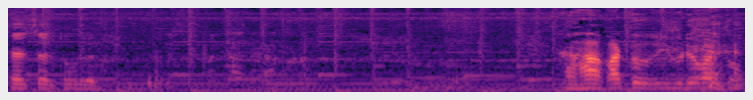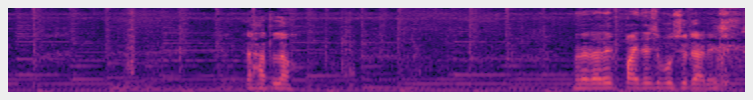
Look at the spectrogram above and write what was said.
चल चल तू हा काढतो व्हिडिओ काढतो. हात लाव. म्हणजे डायरेक्ट पायथ्याची पुशी डायरेक्ट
